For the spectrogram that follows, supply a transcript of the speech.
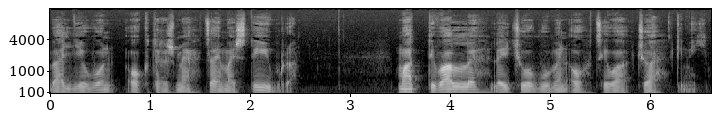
väljuvun oktares mehtsäimäis tiura. Matti Valle leitsuovumen ohtseva tjahkimiin.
